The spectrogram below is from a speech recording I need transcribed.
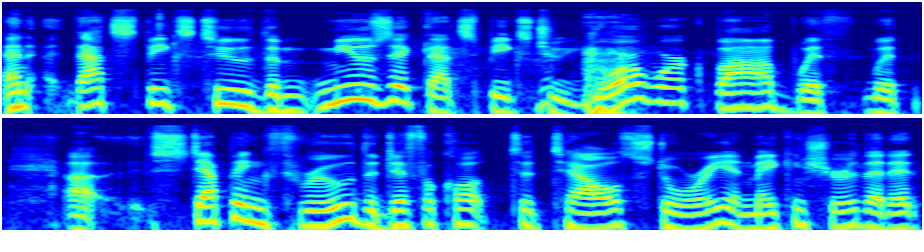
And that speaks to the music. That speaks to your work, Bob, with with uh, stepping through the difficult to tell story and making sure that it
